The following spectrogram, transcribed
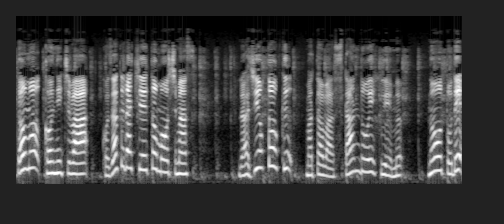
どうも、こんにちは。小桜知恵と申します。ラジオトーク、またはスタンド FM、ノートで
